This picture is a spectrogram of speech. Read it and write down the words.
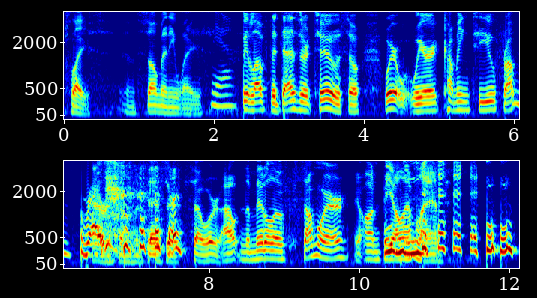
place in so many ways. Yeah. We love the desert too, so we're we're coming to you from right. Arizona desert. So we're out in the middle of somewhere on BLM land.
